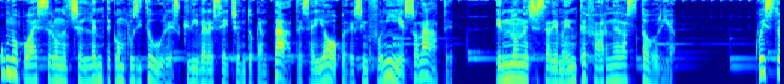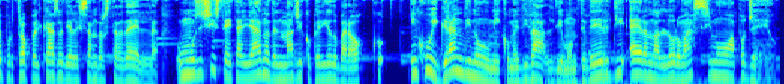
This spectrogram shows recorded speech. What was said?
Uno può essere un eccellente compositore, scrivere 600 cantate, 6 opere, sinfonie, sonate e non necessariamente farne la storia. Questo è purtroppo il caso di Alessandro Stradella, un musicista italiano del magico periodo barocco in cui grandi nomi come Vivaldi o Monteverdi erano al loro massimo apogeo.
